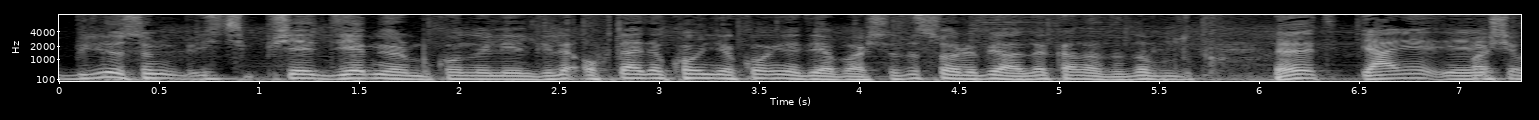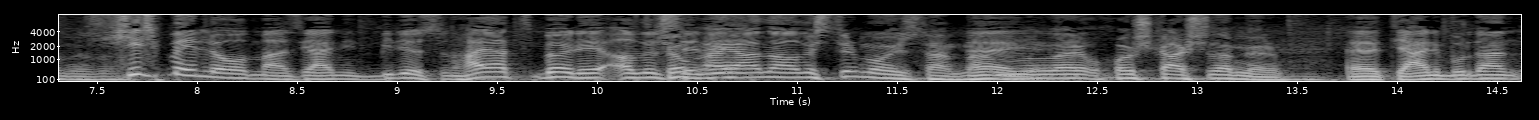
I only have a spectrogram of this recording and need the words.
biliyorsun hiçbir şey diyemiyorum bu konuyla ilgili. Oktay'da Konya Konya diye başladı. Sonra bir anda Kanada'da bulduk. Evet. Yani e, Başımızı. hiç belli olmaz. Yani biliyorsun hayat böyle alır Çok seni. ayağını alıştırma o yüzden. Ben Evet. bunları hoş karşılamıyorum. Evet yani buradan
